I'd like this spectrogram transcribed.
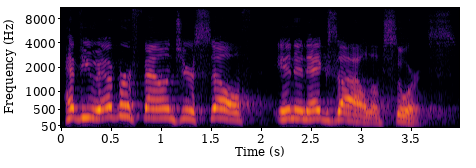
Have you ever found yourself in an exile of sorts?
